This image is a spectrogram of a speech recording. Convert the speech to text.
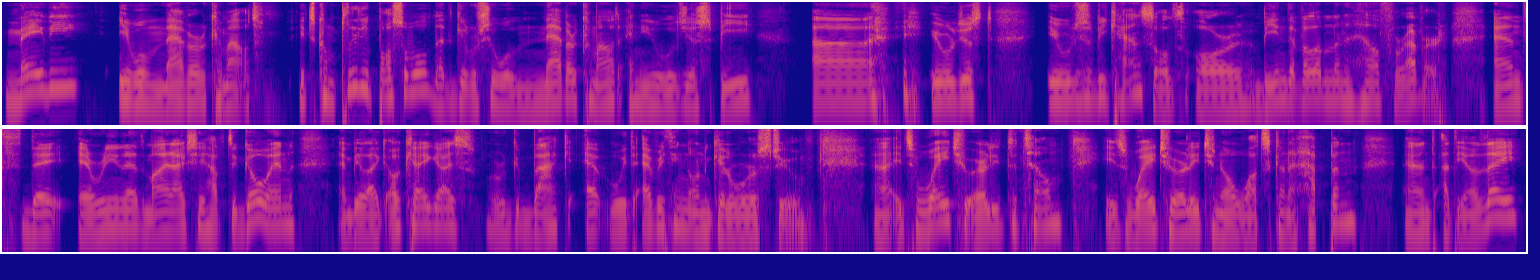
maybe it will never come out. It's completely possible that Wars will never come out, and it will just be uh, it will just it will just be cancelled or be in development hell forever. And the ArenaNet might actually have to go in and be like, okay, guys, we're back with everything on Guild Wars 2. Uh, it's way too early to tell. It's way too early to know what's gonna happen. And at the end of the day,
